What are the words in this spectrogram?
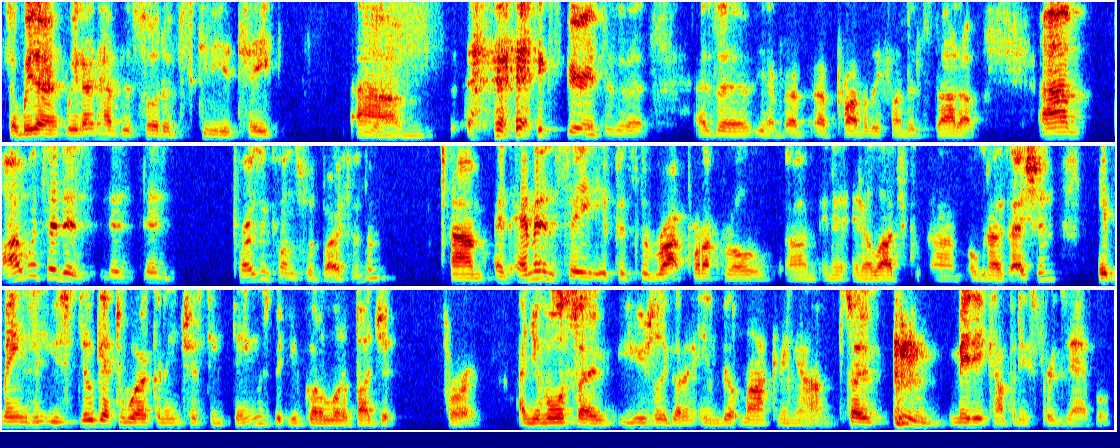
So we don't we don't have the sort of skinnier teeth um, experience as a as a you know a, a privately funded startup. Um, I would say there's there's there's pros and cons for both of them. Um, an MNC, if it's the right product role um, in, a, in a large um, organization, it means that you still get to work on interesting things, but you've got a lot of budget for it. And you've also usually got an inbuilt marketing arm. So, media companies, for example,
